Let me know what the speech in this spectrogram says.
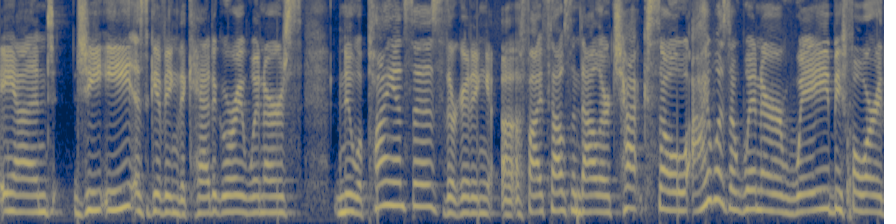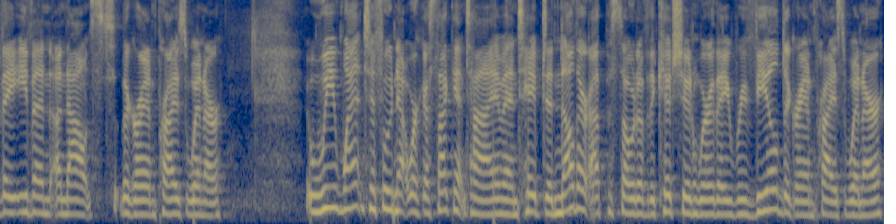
And GE is giving the category winners new appliances. They're getting a $5,000 check. So I was a winner way before they even announced the grand prize winner we went to Food Network a second time and taped another episode of The Kitchen where they revealed the grand prize winner.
